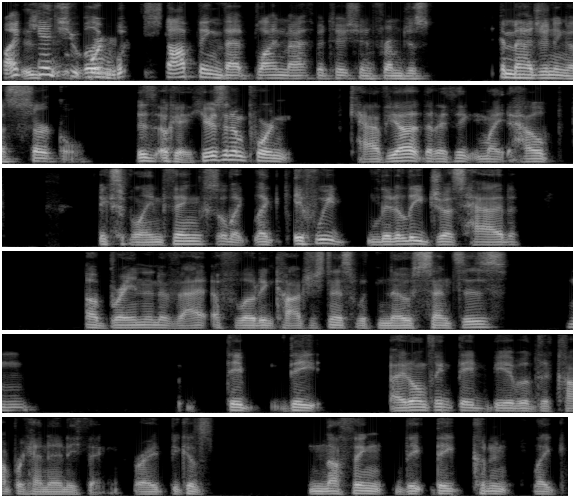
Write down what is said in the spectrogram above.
Why can't you like what's stopping that blind mathematician from just imagining a circle? Is okay. Here's an important caveat that I think might help explain things. So, like, like if we literally just had a brain in a vat, a floating consciousness with no senses, mm-hmm they they I don't think they'd be able to comprehend anything, right? Because nothing they they couldn't like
